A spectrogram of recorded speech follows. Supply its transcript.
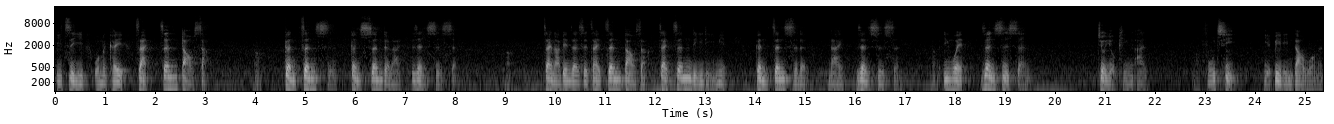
以至于我们可以在真道上啊，更真实、更深的来认识神啊，在哪边认识？在真道上。在真理里面，更真实的来认识神啊！因为认识神，就有平安，福气也必临到我们。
